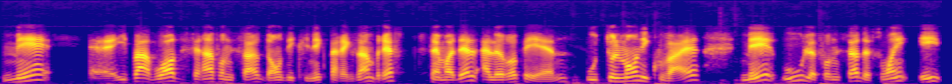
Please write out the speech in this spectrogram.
mais euh, il peut avoir différents fournisseurs, dont des cliniques, par exemple. Bref, c'est un modèle à l'européenne où tout le monde est couvert, mais où le fournisseur de soins est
